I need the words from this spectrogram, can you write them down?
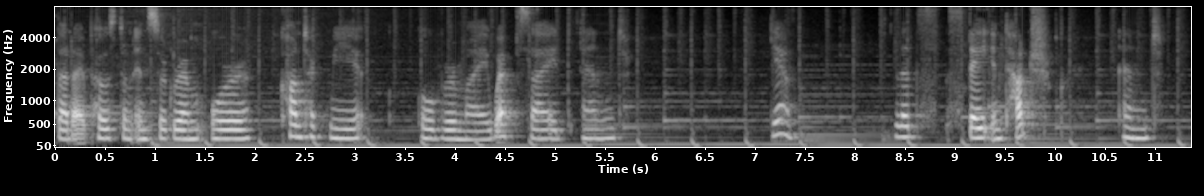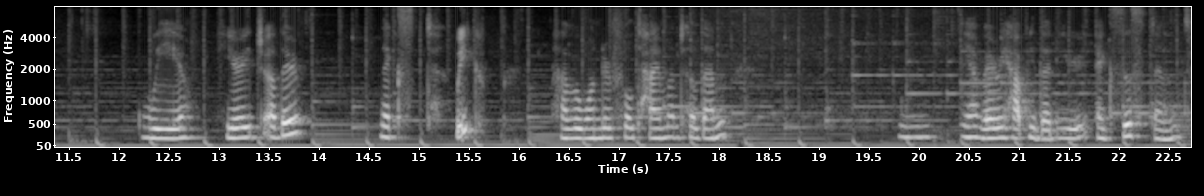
that I post on Instagram or contact me over my website and yeah, let's stay in touch and we hear each other next week. Have a wonderful time until then. Mm, yeah, very happy that you exist and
